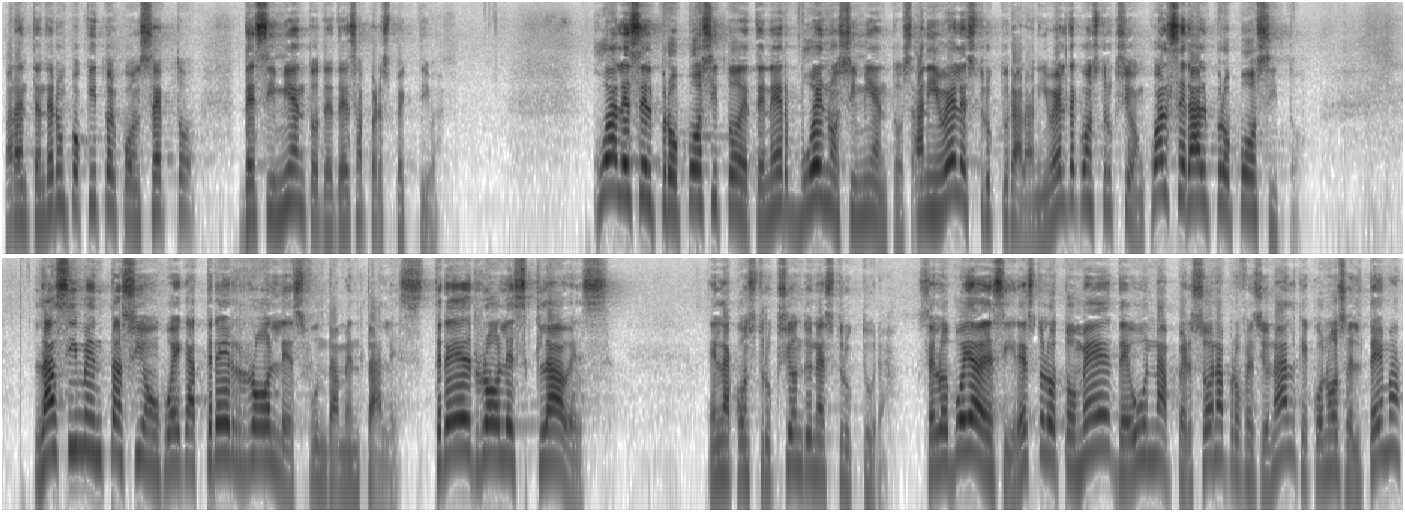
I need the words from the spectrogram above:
para entender un poquito el concepto de cimientos desde esa perspectiva. ¿Cuál es el propósito de tener buenos cimientos a nivel estructural, a nivel de construcción? ¿Cuál será el propósito? La cimentación juega tres roles fundamentales, tres roles claves en la construcción de una estructura. Se los voy a decir, esto lo tomé de una persona profesional que conoce el tema,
